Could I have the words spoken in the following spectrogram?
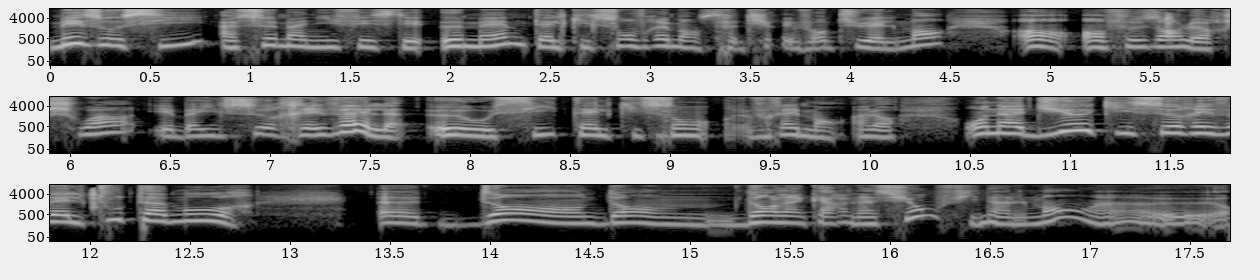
mais aussi à se manifester eux-mêmes tels qu'ils sont vraiment, c'est-à-dire éventuellement en, faisant leur choix, et eh ben, ils se révèlent eux aussi tels qu'ils sont vraiment. Alors, on a Dieu qui se révèle tout amour euh, dans, dans, dans l'incarnation finalement, hein, euh, mhm.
